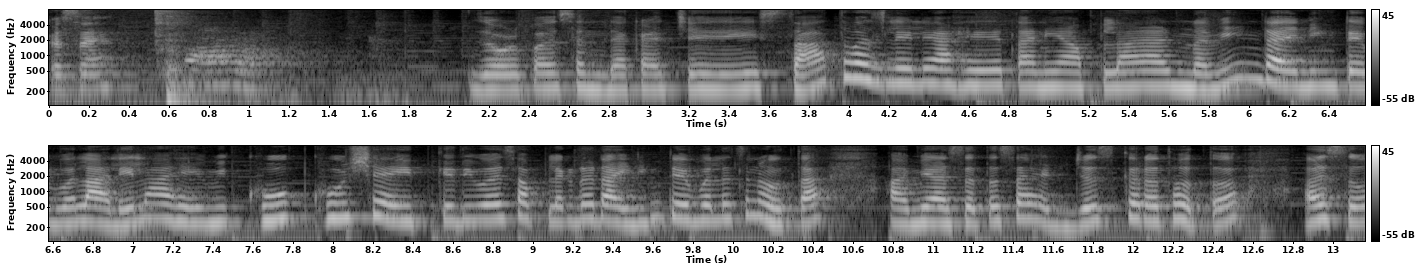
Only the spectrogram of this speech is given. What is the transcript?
कसं आहे? जवळपास संध्याकाळचे सात वाजलेले आहेत आणि आपला नवीन डायनिंग टेबल आलेला आहे. मी खूप खुश आहे. इतके दिवस आपल्याकडे डायनिंग टेबलच नव्हता. आम्ही असं तसं ॲडजस्ट करत होतो. असो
